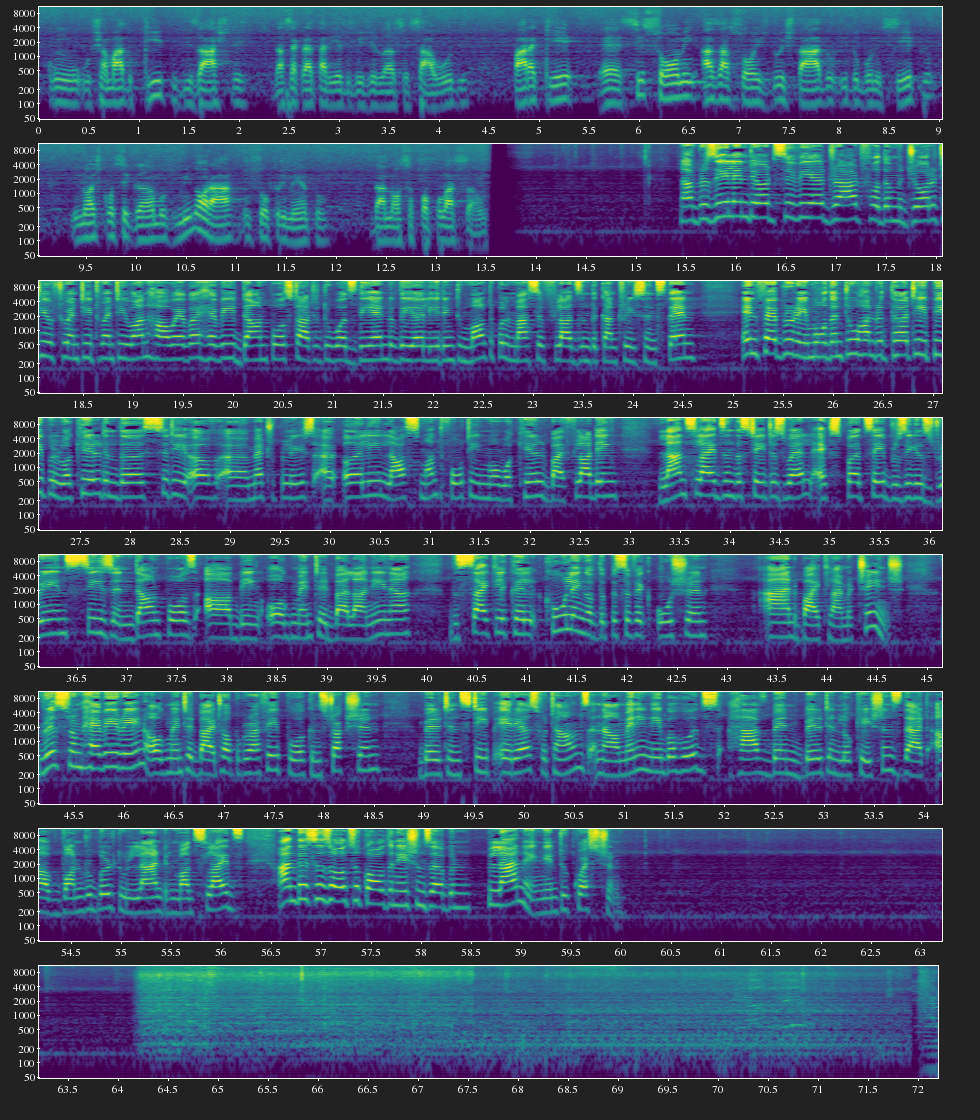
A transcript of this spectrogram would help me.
com o chamado kit desastre da Secretaria de Vigilância e Saúde para que é, se some as ações do Estado e do município e nós consigamos minorar o sofrimento da nossa população. Now, Brazil endured severe drought for the majority of 2021. However, heavy downpour started towards the end of the year, leading to multiple massive floods in the country since then. In February, more than 230 people were killed in the city of uh, Petropolis uh, early last month. 14 more were killed by flooding. Landslides in the state as well. Experts say Brazil's rain season downpours are being augmented by La Nina, the cyclical cooling of the Pacific Ocean, and by climate change. Risk from heavy rain augmented by topography, poor construction, built in steep areas for towns. And now many neighborhoods have been built in locations that are vulnerable to land and mudslides. And this has also called the nation's urban planning into question.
